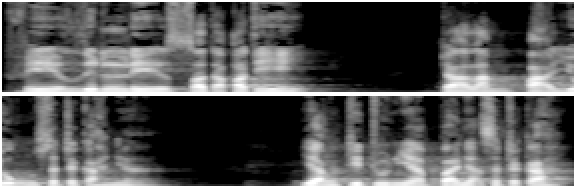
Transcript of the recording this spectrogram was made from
Fi zilli sadaqatihi dalam payung sedekahnya. Yang di dunia banyak sedekah,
